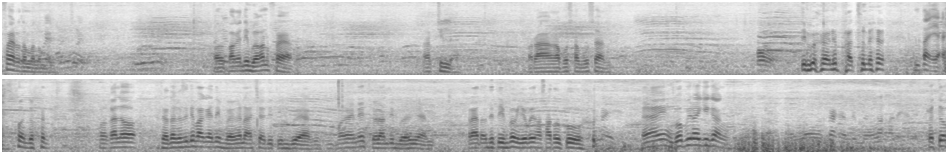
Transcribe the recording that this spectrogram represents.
fair teman-teman. Kalau pakai timbangan fair. Adil lah orang hapus-hapusan timbangannya batunya entah ya teman-teman. Oh, kalau datang ke sini pakai timbangan aja ditimbang makanya jualan timbangan. Kereta ditimbang ya wis satu ku. Eh gue pira iki kang wedok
